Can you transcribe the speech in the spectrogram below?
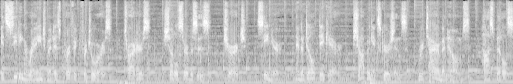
Its seating arrangement is perfect for tours, charters, shuttle services, church, senior, and adult daycare, shopping excursions, retirement homes, hospitals,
